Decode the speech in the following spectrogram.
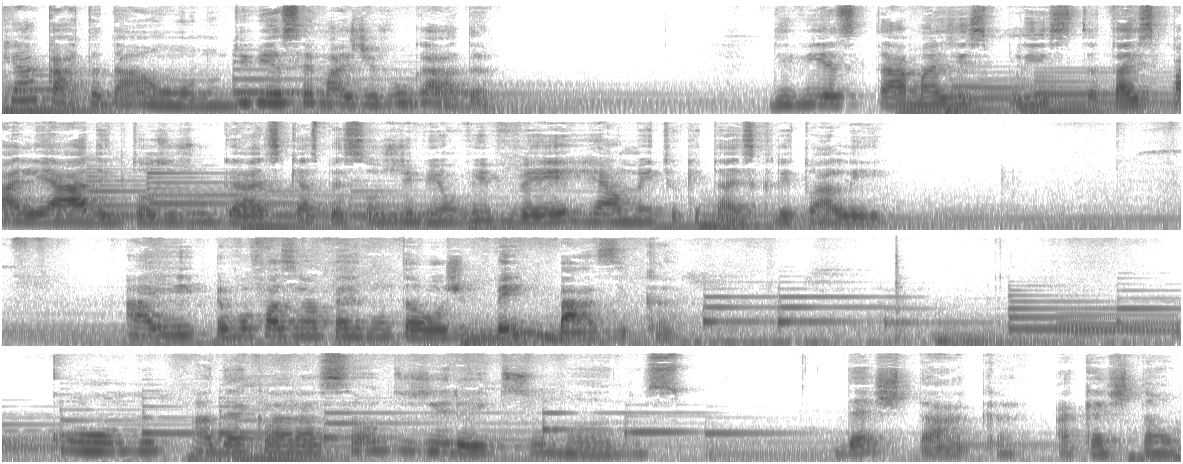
que a carta da ONU devia ser mais divulgada. Devia estar mais explícita, estar espalhada em todos os lugares, que as pessoas deviam viver realmente o que está escrito ali. Aí eu vou fazer uma pergunta hoje bem básica. Como a Declaração dos Direitos Humanos destaca a questão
